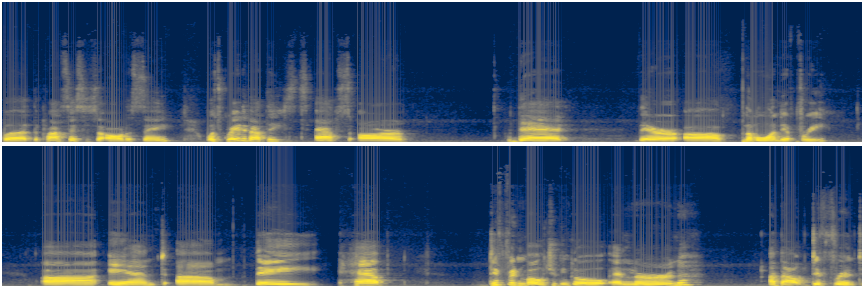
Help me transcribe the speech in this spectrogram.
but the processes are all the same. What's great about these apps are that they're uh, number one, they're free, uh, and um, they have different modes. You can go and learn about different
